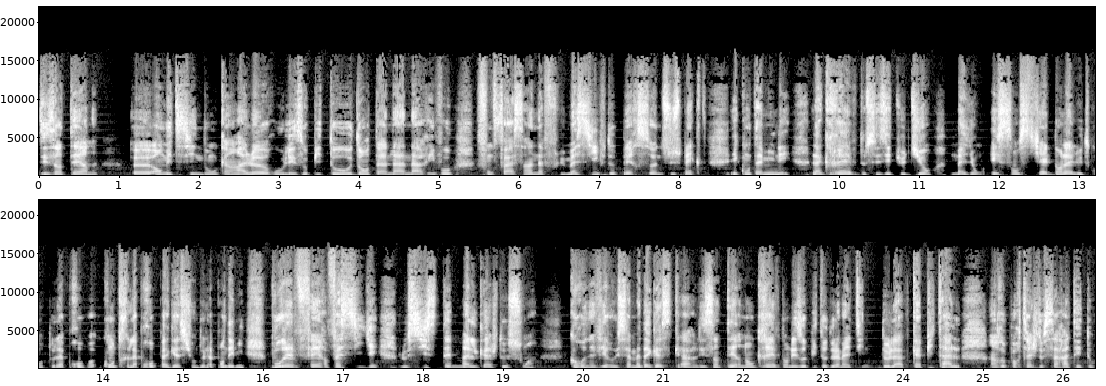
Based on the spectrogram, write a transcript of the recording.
Des internes euh, en médecine donc, hein, à l'heure où les hôpitaux d'Antananarivo font face à un afflux massif de personnes suspectes et contaminées, la grève de ces étudiants, maillon essentiel dans la lutte contre la, propagation de la pandémie, pourrait faire vaciller le système malgache de soins. Coronavirus à Madagascar, les internes en grève dans les hôpitaux de la, de la capitale, un reportage de Sarah Teto.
